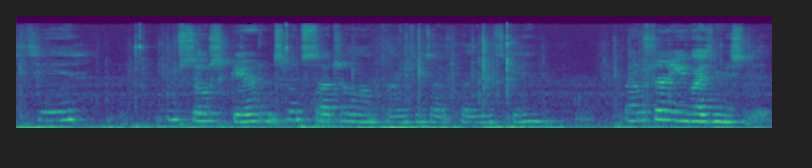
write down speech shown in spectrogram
see. I'm so scared. It's been such a long time since I've played this game. But I'm sure you guys missed it.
